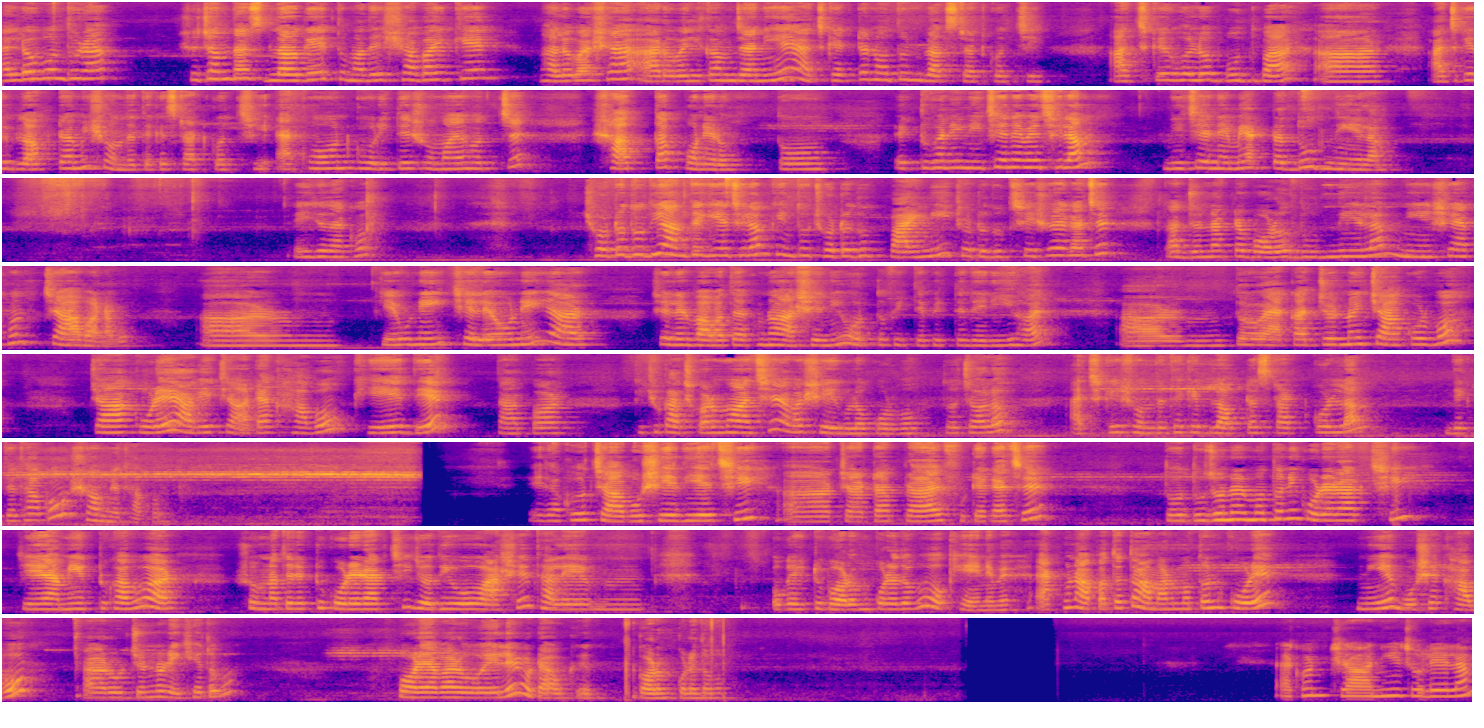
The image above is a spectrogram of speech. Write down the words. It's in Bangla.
হ্যালো বন্ধুরা সুচন দাস ব্লগে তোমাদের সবাইকে ভালোবাসা আর ওয়েলকাম জানিয়ে আজকে একটা নতুন ব্লগ স্টার্ট করছি। আজকে হলো বুধবার আর আজকের ব্লগটা আমি সন্ধ্যে থেকে স্টার্ট করছি। এখন ঘড়িতে সময় হচ্ছে সাতটা পনেরো। তো একটুখানি নিচে নেমেছিলাম, নিচে নেমে একটা দুধ নিয়ে এলাম। এই যে দেখো ছোট দুধই আনতে গিয়েছিলাম, কিন্তু ছোট দুধ পাইনি, ছোট দুধ শেষ হয়ে গেছে, তার জন্য একটা বড় দুধ নিয়ে এলাম, নিয়ে এসে এখন চা বানাবো। আর কেউ নেই, ছেলেও নেই, আর ছেলের বাবা তো এখনও আসেনি, ওর তো ফিরতে ফিরতে দেরি হয়। আর তো একার জন্যই চা করব। চা করে আগে চাটা খাব, খেয়ে দে, তারপর কিছু কাজকর্ম আছে, আবার সেইগুলো করব। তো চলো, আজকে সন্ধ্যে থেকে ব্লগটা স্টার্ট করলাম। দেখতে থাকো, সঙ্গে থাকো। এই দেখো, চা বসিয়ে দিয়েছি, আর চাটা প্রায় ফুটে গেছে। তো দুজনের মতনই করে রাখছি, যে আমি একটু খাব আর সোমনাথের একটু করে রাখছি। যদি ও আসে, তাহলে ওকে একটু গরম করে দেবো, ও খেয়ে নেবে। এখন আপাতত আমার মতন করে নিয়ে বসে খাব, আর ওর জন্য রেখে দেবো। পরে আবার ও এলে ওটা ওকে গরম করে দেবো। এখন চা নিয়ে চলে এলাম।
